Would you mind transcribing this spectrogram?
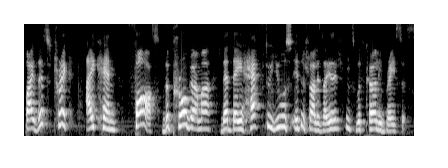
By this trick, I can force the programmer that they have to use initializations with curly braces.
